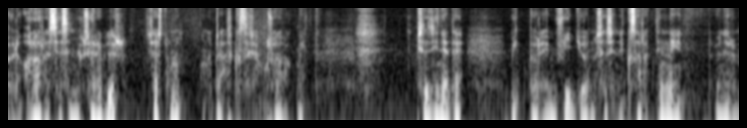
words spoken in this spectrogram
Böyle ara ara sesim yükselebilir. Ses tonum. Onu biraz kısacağım kusura bakmayın. Siz yine de mik- böyle videonun sesini kısarak dinleyin. Önerim.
